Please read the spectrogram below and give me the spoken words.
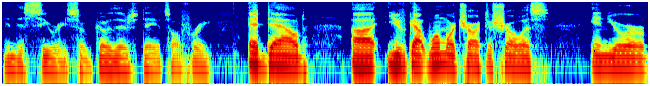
in this series. So go there today. It's all free. Ed Dowd, uh, you've got one more chart to show us in your,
